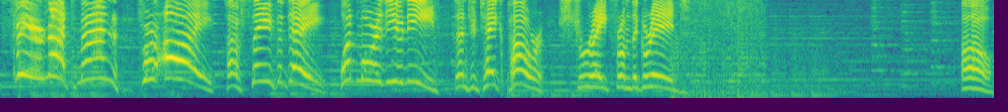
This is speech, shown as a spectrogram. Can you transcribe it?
Fear not, man, for I have saved the day. What more do you need than to take power straight from the grid? Oh.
